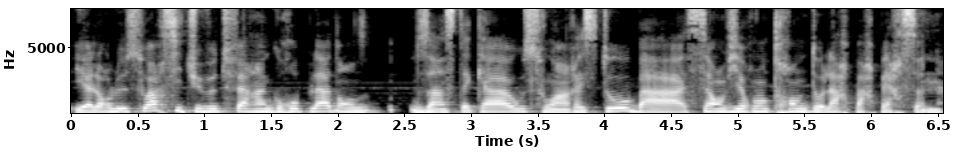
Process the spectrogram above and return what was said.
Et alors le soir, si tu veux te faire un gros plat dans un steakhouse ou un resto, bah c'est environ 30 dollars par personne.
